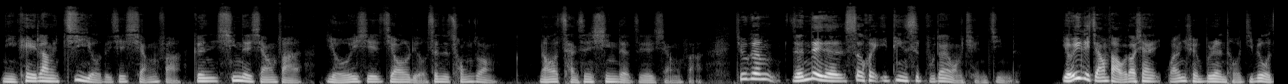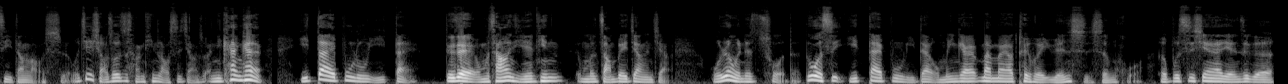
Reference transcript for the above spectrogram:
你可以让既有的一些想法跟新的想法有一些交流，甚至冲撞，然后产生新的这些想法，就跟人类的社会一定是不断往前进的。有一个讲法，我到现在完全不认同。即便我自己当老师，我记得小时候就常听老师讲说：“你看看，一代不如一代，对不对？”我们常常以前听我们长辈这样讲，我认为那是错的。如果是一代不如一代，我们应该慢慢要退回原始生活，而不是现在连这个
